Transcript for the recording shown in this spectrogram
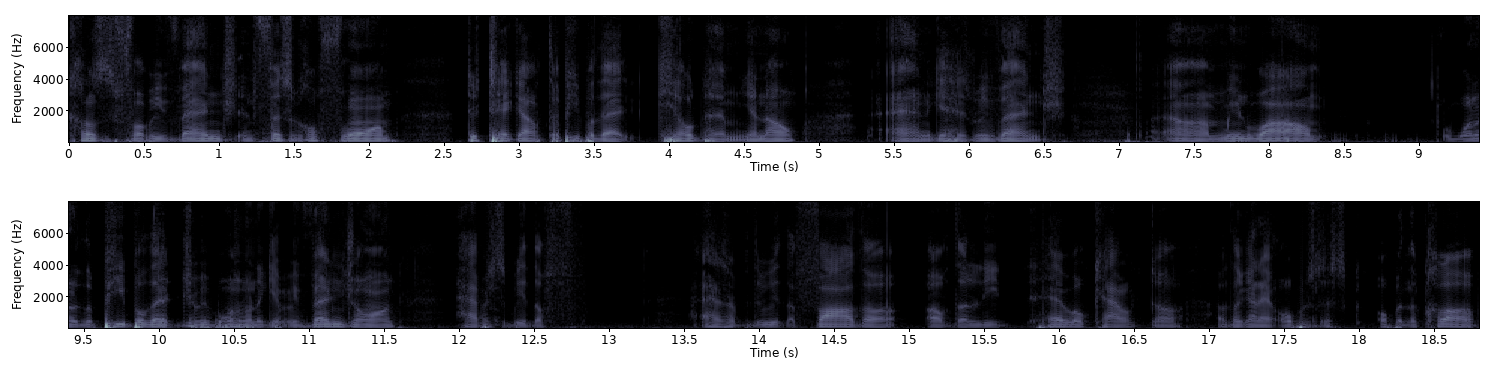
comes for revenge in physical form to take out the people that killed him, you know, and get his revenge. Um, meanwhile, one of the people that Jimmy Bones want to get revenge on happens to be the f- has to be the father of the lead hero character of the guy that opens this open the club,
